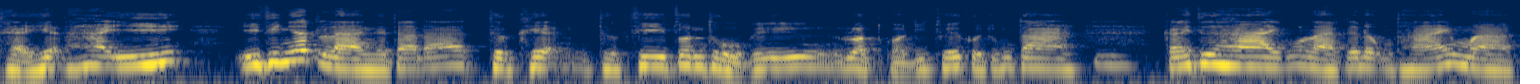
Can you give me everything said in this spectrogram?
thể hiện hai ý ý thứ nhất là người ta đã thực hiện thực thi tuân thủ cái luật quản lý thuế của chúng ta ừ. cái thứ hai cũng là cái động thái mà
